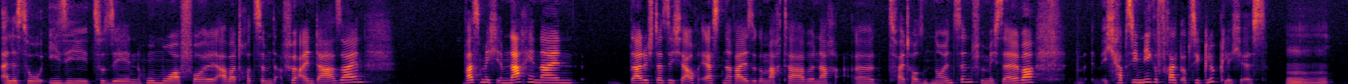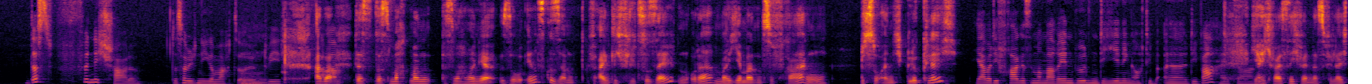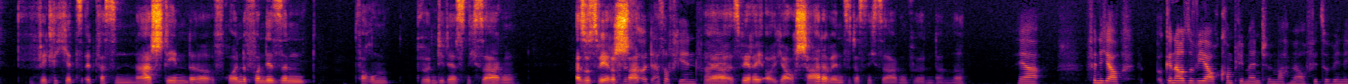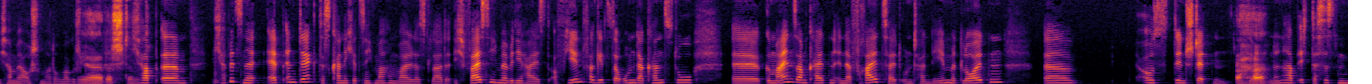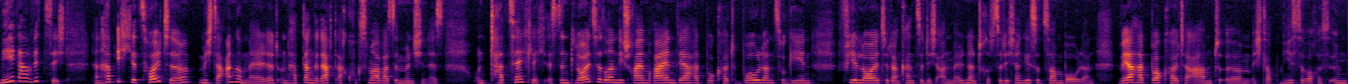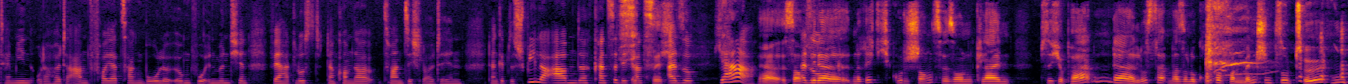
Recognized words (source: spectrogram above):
alles so easy zu sehen, humorvoll, aber trotzdem für ein Dasein. Was mich im Nachhinein, dadurch, dass ich ja auch erst eine Reise gemacht habe nach äh, 2019 für mich selber, ich habe sie nie gefragt, ob sie glücklich ist. Das finde ich schade. Das habe ich nie gemacht, so irgendwie. Aber, das, das macht man, das macht man ja so insgesamt eigentlich viel zu selten, oder? Mal jemanden zu fragen, bist du eigentlich glücklich? Ja, aber die Frage ist immer, Maren, würden diejenigen auch die, äh, die Wahrheit sagen? Ja, ich weiß nicht, wenn das vielleicht wirklich jetzt etwas nahestehende Freunde von dir sind, warum würden die das nicht sagen? Also es wäre schade. das, auf jeden Fall. Ja, es wäre ja auch schade, wenn sie das nicht sagen würden dann, ne? Ja, finde ich auch. Genauso wie auch Komplimente machen wir auch viel zu wenig. Haben wir auch schon mal drüber gesprochen. Ja, das stimmt. Ich habe ähm, ich hab jetzt eine App entdeckt. Das kann ich jetzt nicht machen, weil das leider. Ich weiß nicht mehr, wie die heißt. Auf jeden Fall geht es darum, da kannst du äh, Gemeinsamkeiten in der Freizeit unternehmen mit Leuten. Äh, äh, aus den Städten. Aha. So, und dann habe ich, das ist mega witzig. Dann habe ich jetzt heute mich da angemeldet und habe dann gedacht, ach, guck's mal, was in München ist. Und tatsächlich, es sind Leute drin, die schreiben rein, wer hat Bock, heute bouldern zu gehen? Vier Leute, dann kannst du dich anmelden, dann triffst du dich, dann gehst du zusammen bouldern. Wer hat Bock heute Abend, ähm, ich glaube, nächste Woche ist irgendein Termin oder heute Abend Feuerzangenbowle irgendwo in München. Wer hat Lust, dann kommen da 20 Leute hin. Dann gibt es Spieleabende, kannst du dich an. Witzig. Also, ja. Ja, ist auch Also, wieder eine richtig gute Chance für so einen kleinen Psychopathen, der Lust hat, mal so eine Gruppe von Menschen zu töten.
